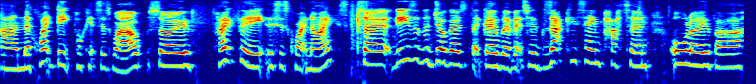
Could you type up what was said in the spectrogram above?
And they're quite deep pockets as well. So hopefully this is quite nice. So these are the joggers that go with it. So exactly the same pattern all over,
